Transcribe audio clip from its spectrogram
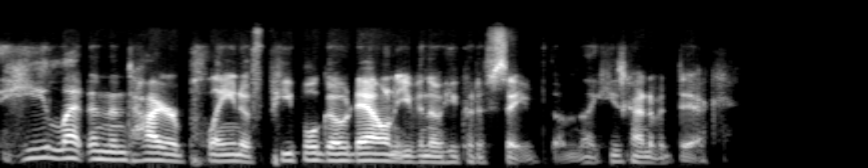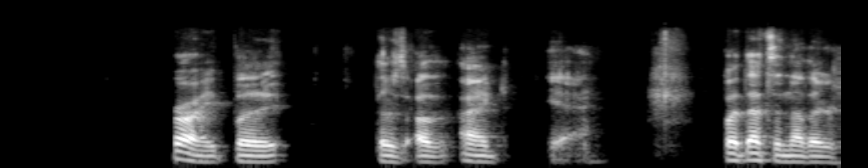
he let an entire plane of people go down, even though he could have saved them. Like he's kind of a dick. Right, but there's other I yeah. But that's another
